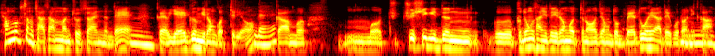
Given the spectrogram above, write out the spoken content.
현금성 자산만 조사했는데 음. 그러니까 예금 이런 것들이요. 네. 그러니까 뭐 음, 뭐 주, 주식이든 그 부동산이든 이런 것들은 어느 정도 매도해야 되고 그러니까 음.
